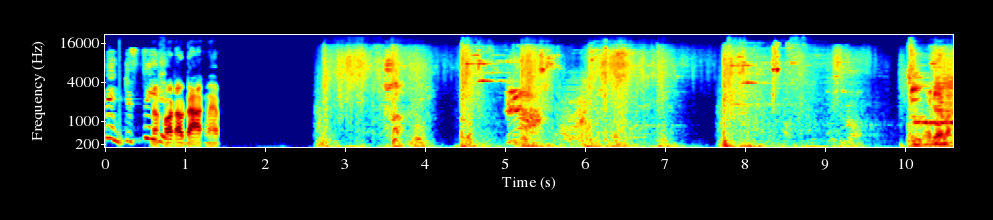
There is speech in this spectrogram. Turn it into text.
been นา defeated คอสเอาดาร์กนะครับตีให้ด้วยวะ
